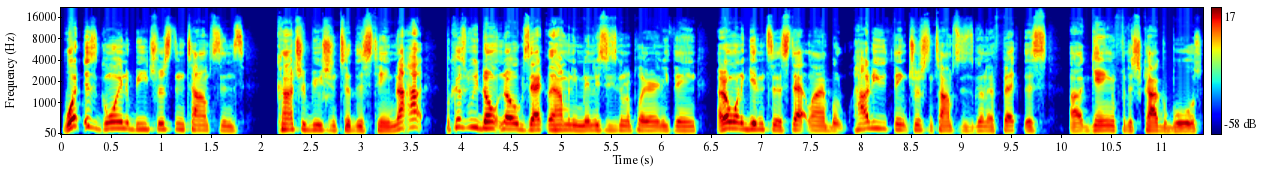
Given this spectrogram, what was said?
What is going to be Tristan Thompson's contribution to this team. Now, I, because we don't know exactly how many minutes he's going to play or anything, I don't want to get into the stat line, but how do you think Tristan Thompson is going to affect this uh, game for the Chicago Bulls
